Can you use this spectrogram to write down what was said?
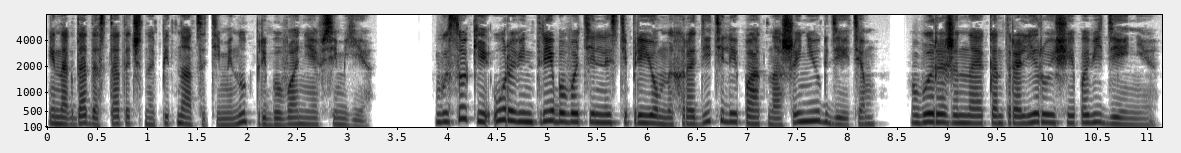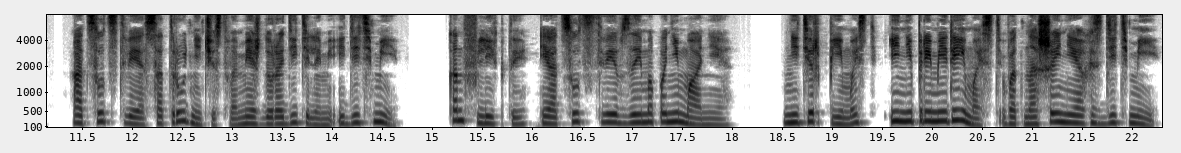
Иногда достаточно 15 минут пребывания в семье. Высокий уровень требовательности приемных родителей по отношению к детям, выраженное контролирующее поведение, отсутствие сотрудничества между родителями и детьми, конфликты и отсутствие взаимопонимания, нетерпимость и непримиримость в отношениях с детьми,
